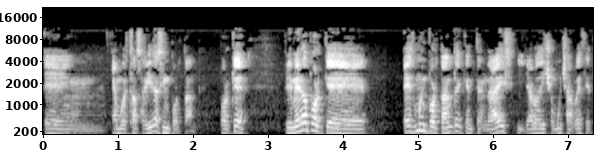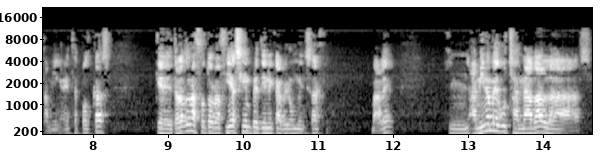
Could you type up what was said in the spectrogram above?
en, en vuestra salida es importante. ¿Por qué? Primero porque es muy importante que entendáis, y ya lo he dicho muchas veces también en este podcast, que detrás de una fotografía siempre tiene que haber un mensaje, ¿vale? Mm, a mí no me gustan nada las,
